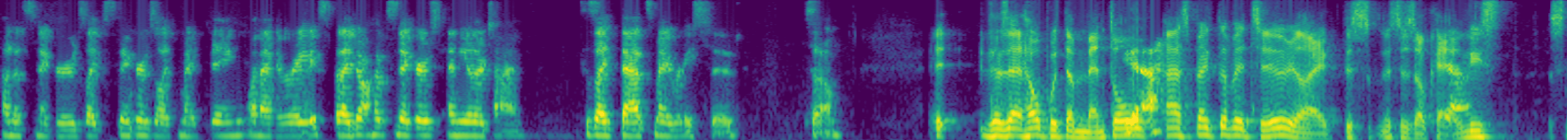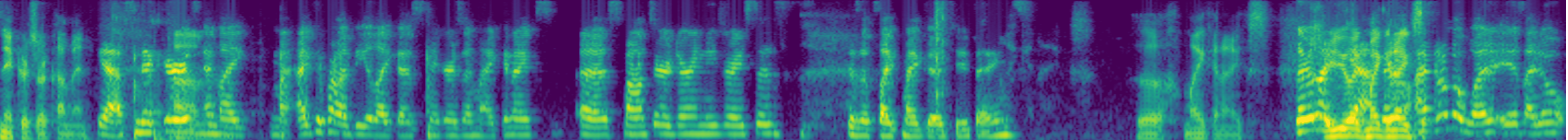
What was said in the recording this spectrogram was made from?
ton of Snickers. Like Snickers are like my thing when I race, but I don't have Snickers any other time because like that's my race food. So it, does that help with the mental yeah. aspect of it too? You're like this. This is okay. Yeah. At least Snickers are coming. Yeah, Snickers um, and like my, I could probably be like a Snickers and Mike and Ike's uh, sponsor during these races because it's like my go-to things. Ugh, Mike and Ike's. They're like, Are you yeah, like Mike and Ike's? I don't know what it is. I don't.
